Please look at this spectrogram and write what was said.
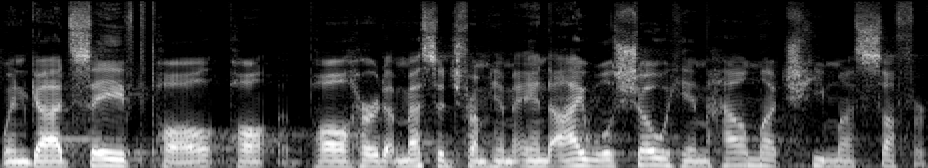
when God saved Paul, Paul, Paul heard a message from him, and I will show him how much he must suffer.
